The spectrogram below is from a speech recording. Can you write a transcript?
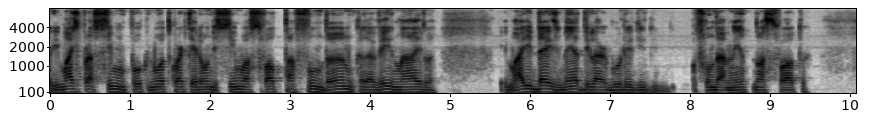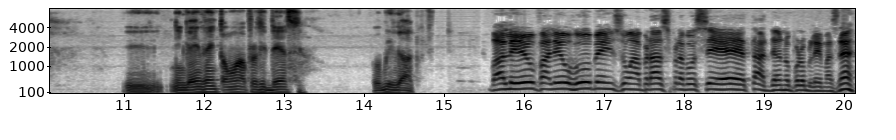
E mais para cima um pouco, no outro quarteirão de cima, o asfalto tá afundando cada vez mais lá. E mais de 10 metros de largura de, de afundamento no asfalto. E ninguém vem tomar uma providência. Obrigado. Valeu, valeu, Rubens. Um abraço para você. É, tá dando problemas, né?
